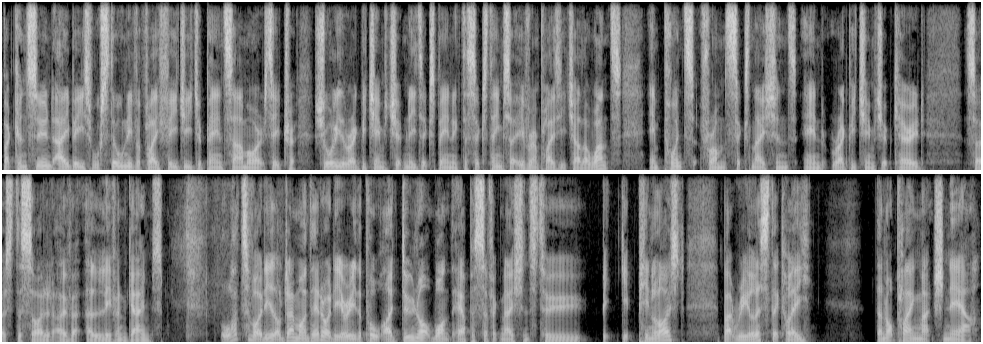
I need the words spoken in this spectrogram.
but concerned ABs will still never play Fiji, Japan, Samoa, etc. Surely the Rugby Championship needs expanding to six teams so everyone plays each other once, and points from Six Nations and Rugby Championship carried so it's decided over 11 games. Lots of ideas. I don't mind that idea either, Paul. I do not want our Pacific nations to be, get penalised, but realistically, they're not playing much now.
